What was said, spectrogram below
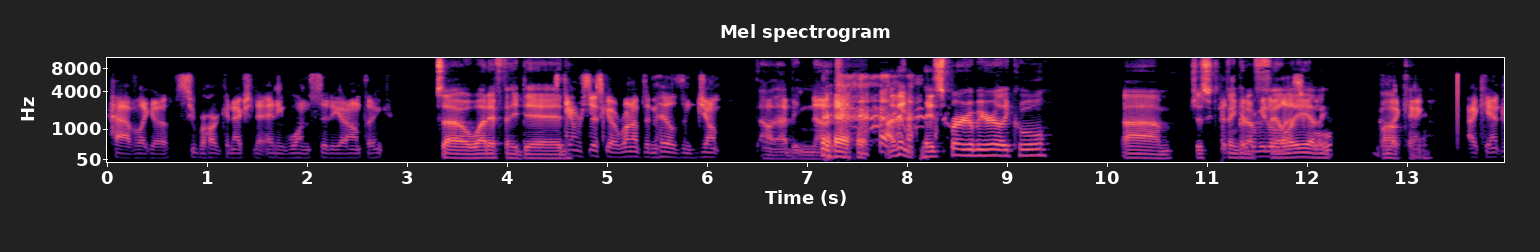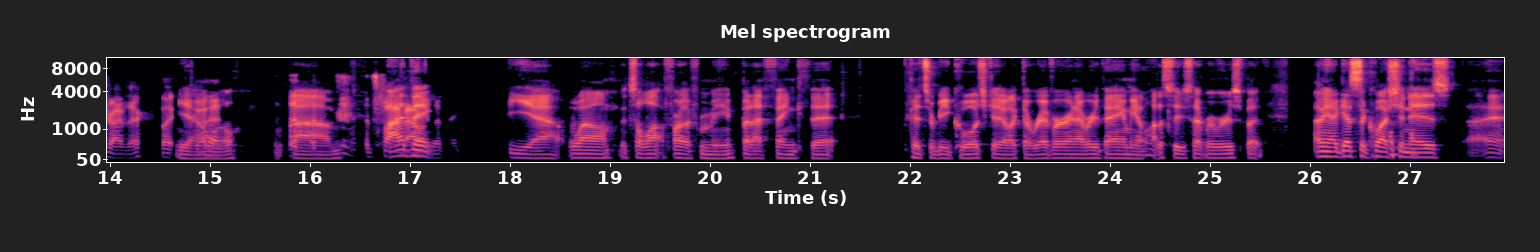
have like a super hard connection to any one city. I don't think. So what if they did San? Francisco, run up them hills and jump. Oh, that'd be nuts. I think Pittsburgh would be really cool. Um, just Pittsburgh thinking of would be less Philly, I think think. 'cause I okay. can't. I can't drive there, but go Yeah, ahead. well, um, it's five I hours. think- I think. yeah, well, it's a lot farther from me, but I think that Pittsburgh would be cool. Just get like the river and everything. I mean, a lot of cities have rivers, but I mean, I guess the question is, uh,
